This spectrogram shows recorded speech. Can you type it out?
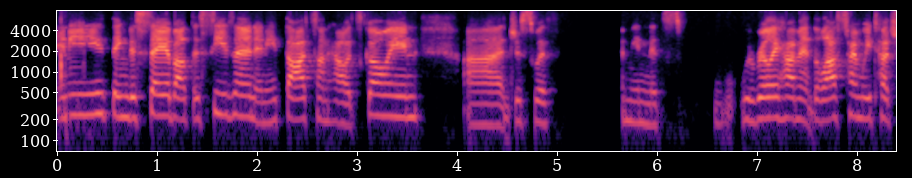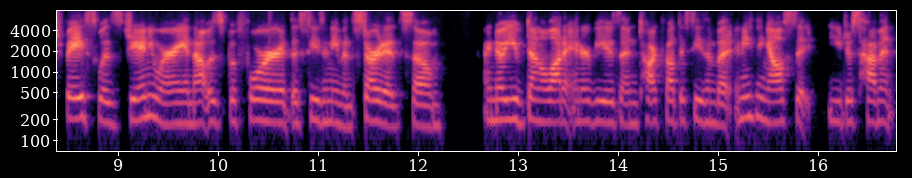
anything to say about the season? Any thoughts on how it's going? Uh, just with, I mean, it's we really haven't. The last time we touched base was January, and that was before the season even started. So I know you've done a lot of interviews and talked about the season, but anything else that you just haven't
